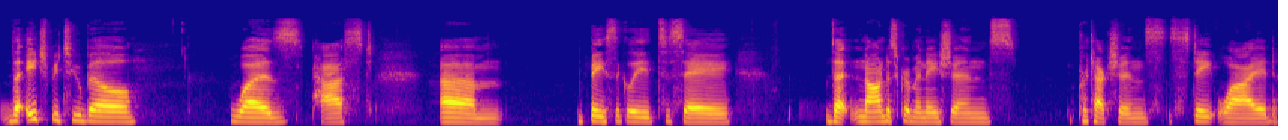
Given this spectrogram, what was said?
the HB2 bill was passed um, basically to say that non discriminations protections statewide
